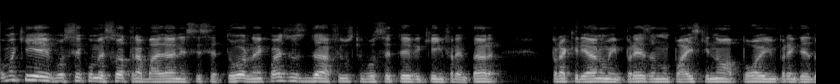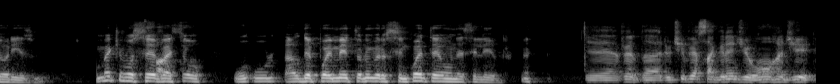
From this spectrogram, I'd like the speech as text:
Como é que você começou a trabalhar nesse setor? Né? Quais os desafios que você teve que enfrentar para criar uma empresa num país que não apoia o empreendedorismo? Como é que você vai ser o, o, o, depoimento número 51 nesse livro? É verdade. Eu tive essa grande honra de,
